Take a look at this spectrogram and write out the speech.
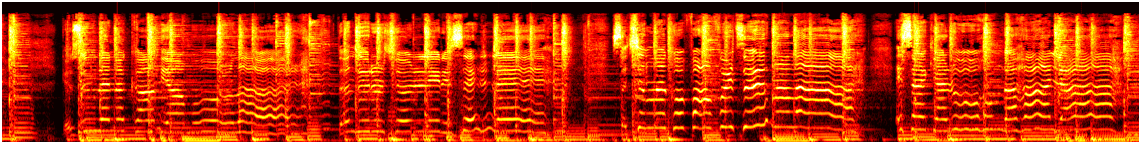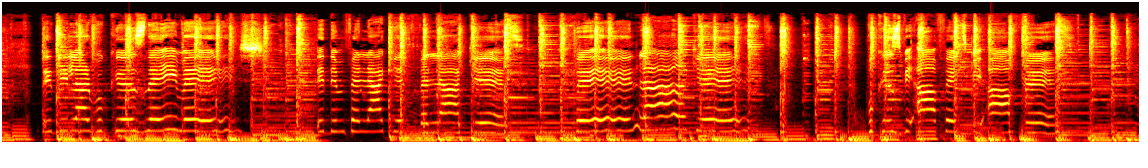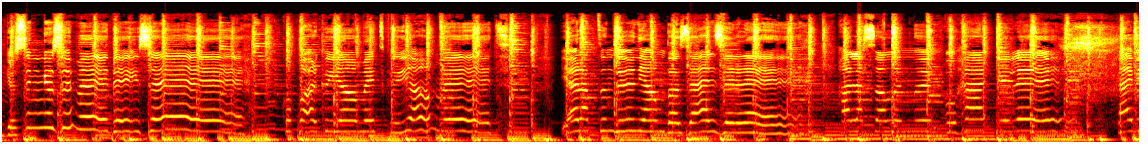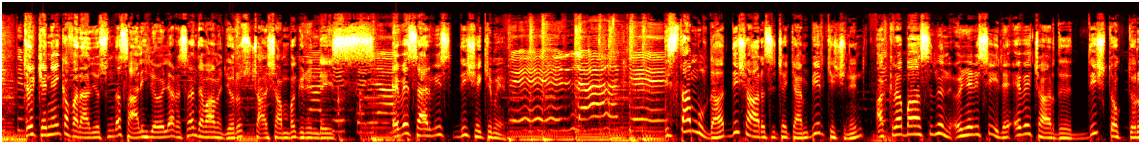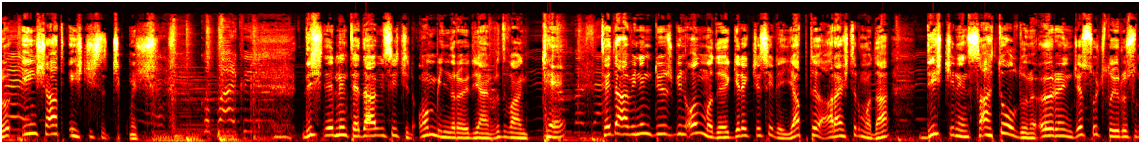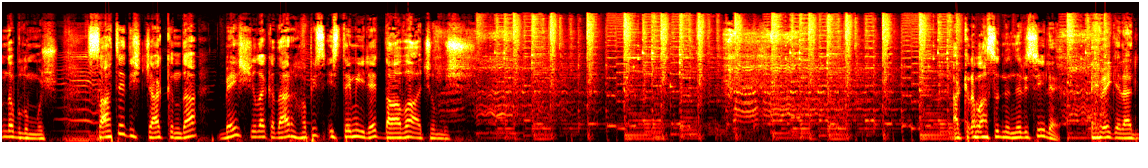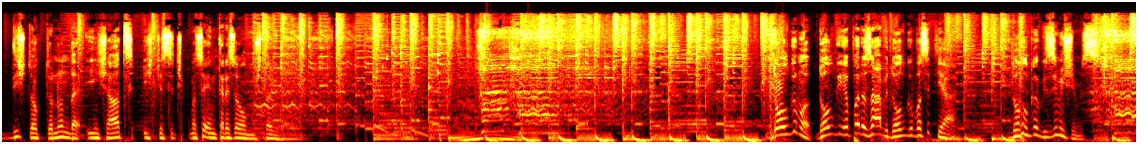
Gözünden akan yağmurlar. Döndürür çölleri selle Saçınla kopan fırtınalar. Eserken ruhumda hala. Dediler bu kız neymiş? Dedim felaket Felaket Gözün gözüme değse Kopar kıyamet kıyamet Yarattın dünyamda zelzele Hala sallanır bu her gele Kaybettim Türkiye'nin en kafa radyosunda Salih ile öğle arasına devam ediyoruz. Çarşamba günündeyiz. Eve servis diş hekimi. Ve İstanbul'da diş ağrısı çeken bir kişinin akrabasının önerisiyle eve çağırdığı diş doktoru inşaat işçisi çıkmış. Dişlerinin tedavisi için 10 bin lira ödeyen Rıdvan K. Tedavinin düzgün olmadığı gerekçesiyle yaptığı araştırmada dişçinin sahte olduğunu öğrenince suç duyurusunda bulunmuş. Sahte dişçi hakkında 5 yıla kadar hapis istemiyle dava açılmış. Akrabasının önerisiyle eve gelen diş doktorunun da inşaat işçisi çıkması enteresan olmuş tabii. Dolgu mu? Dolgu yaparız abi. Dolgu basit ya. Dolgu bizim işimiz. Uçak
